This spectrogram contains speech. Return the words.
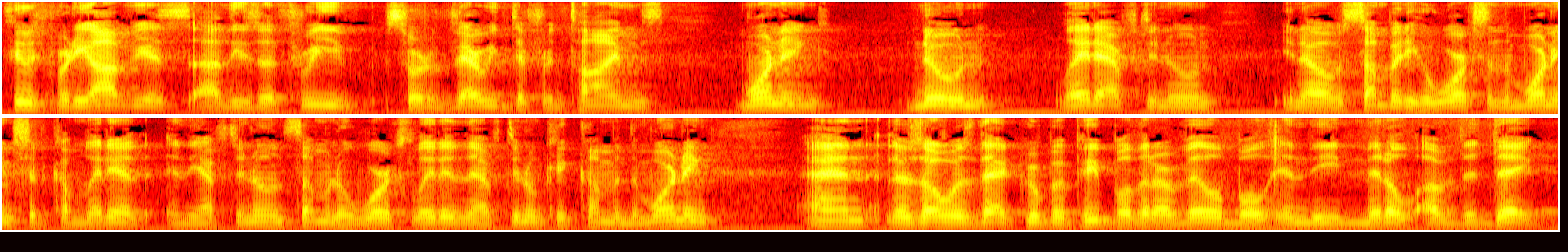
Seems pretty obvious. Uh, these are three sort of very different times morning, noon, late afternoon. You know, somebody who works in the morning should come later in the afternoon. Someone who works later in the afternoon can come in the morning. And there's always that group of people that are available in the middle of the day.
